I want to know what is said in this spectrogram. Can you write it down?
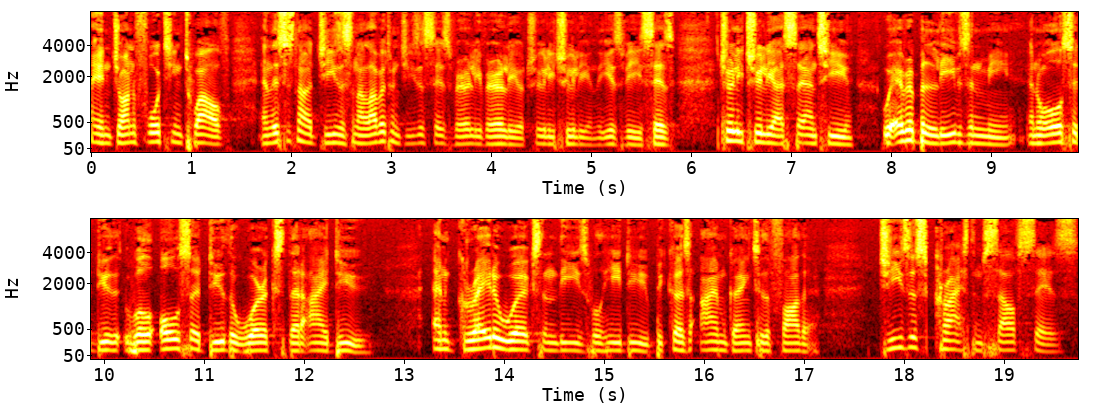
in John 14, 12, and this is now Jesus, and I love it when Jesus says, Verily, verily, or truly, truly, in the ESV, he says, Truly, truly, I say unto you, whoever believes in me and will also do, will also do the works that I do. And greater works than these will he do, because I am going to the Father. Jesus Christ himself says,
